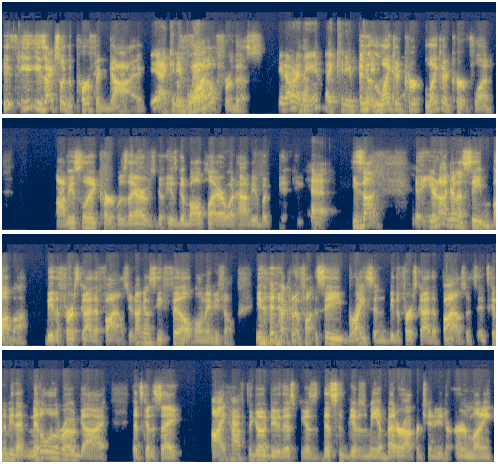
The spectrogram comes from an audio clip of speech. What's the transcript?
He's he's actually the perfect guy yeah, can you blame him? for this. You know what I mean? Like, can you? And you like a? Curt, like a Curt Flood. Obviously, Curt was there. He was good, he's a good ball player, what have you. But yeah, he's not. You're not going to see Bubba be the first guy that files. You're not going to see Phil. Well, maybe Phil. You're not going to see Bryson be the first guy that files. It's it's going to be that middle of the road guy that's going to say, "I have to go do this because this gives me a better opportunity to earn money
